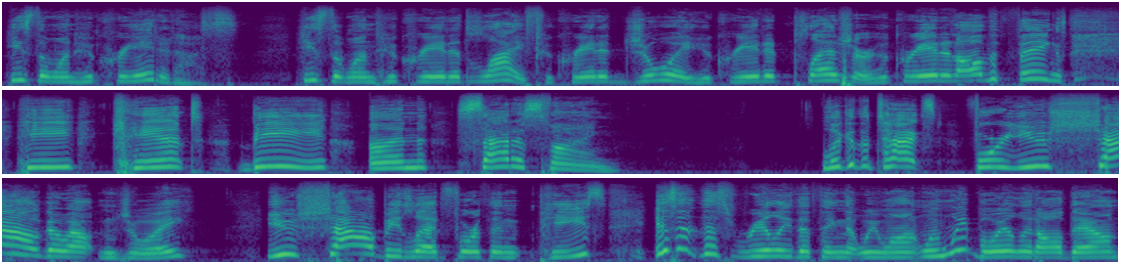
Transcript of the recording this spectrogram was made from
He's the one who created us. He's the one who created life, who created joy, who created pleasure, who created all the things. He can't be unsatisfying. Look at the text. For you shall go out in joy. You shall be led forth in peace. Isn't this really the thing that we want? When we boil it all down,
